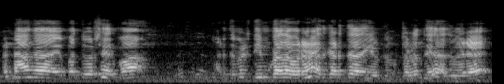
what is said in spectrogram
நாங்கள் பத்து வருஷம் இருப்போம். அடுத்தபடி திமுக தான் வரேன் அதுக்கு அடுத்து தொடர்ந்து அது வேற.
